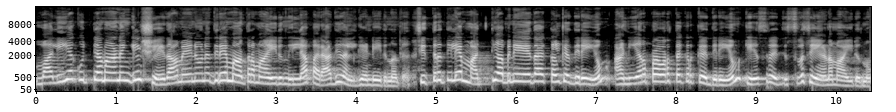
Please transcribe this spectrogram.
വലിയ കുറ്റമാണെങ്കിൽ ശ്വേതാമേനോനെതിരെ മാത്രമായിരുന്നില്ല പരാതി നൽകേണ്ടിയിരുന്നത്. ചിത്രത്തിലെ മറ്റ് അഭിനേതാക്കൾക്കെതിരെയും അണിയർ പ്രവർത്തകർക്കെതിരെയും കേസ് രജിസ്റ്റർ ചെയ്യണമായിരുന്നു.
